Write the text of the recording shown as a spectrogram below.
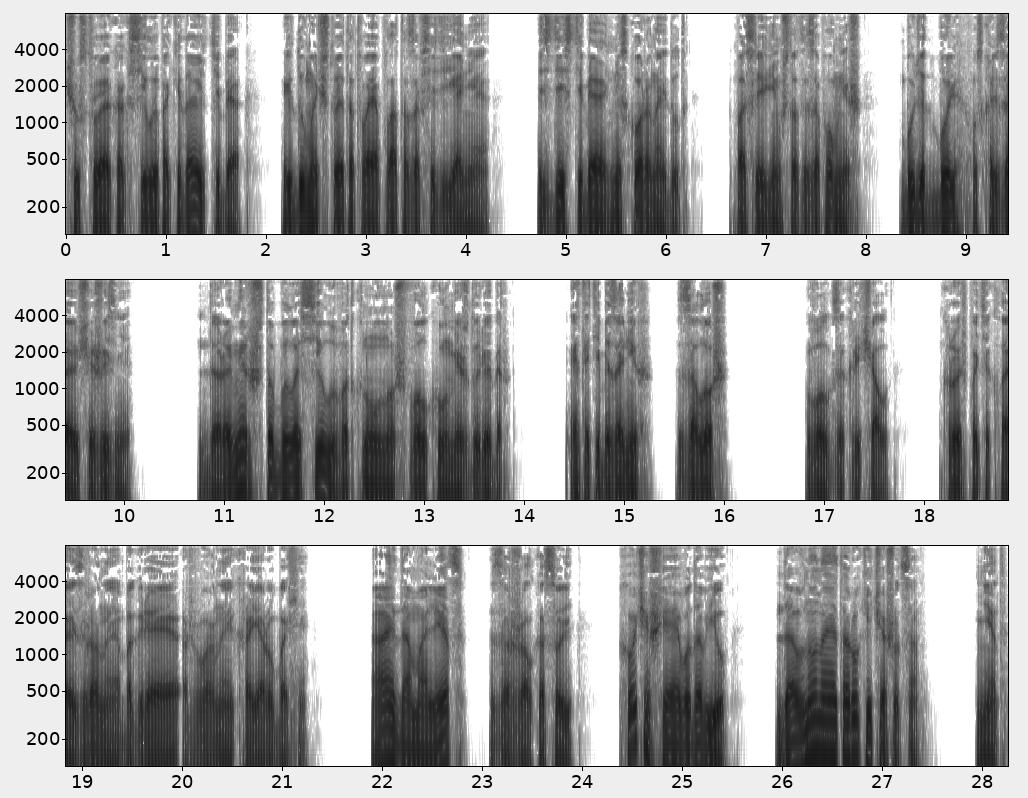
чувствуя, как силы покидают тебя, и думать, что это твоя плата за все деяния. Здесь тебя не скоро найдут. Последним, что ты запомнишь, будет боль ускользающей жизни». Дарамир, что было сил, воткнул нож волку между ребер. «Это тебе за них, за ложь!» Волк закричал. Кровь потекла из раны, обогряя рваные края рубахи. «Ай да малец!» — заржал косой. «Хочешь, я его добью? Давно на это руки чешутся?» «Нет,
